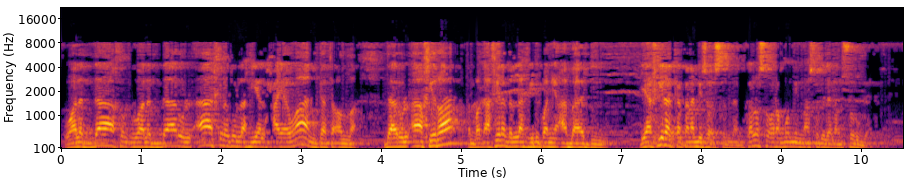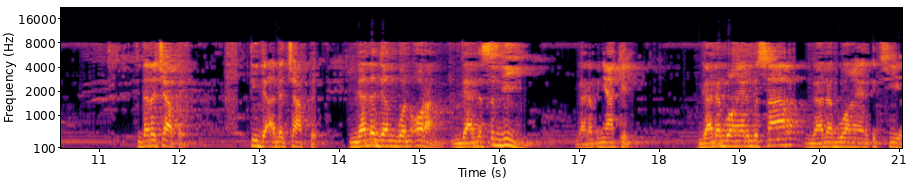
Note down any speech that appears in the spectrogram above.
Walad dakhul walad darul akhiratul lahiyal hayawan kata Allah. Darul akhirah tempat akhirat adalah kehidupan yang abadi. Di akhirat kata Nabi SAW, kalau seorang mukmin masuk ke dalam surga, tidak ada capek, tidak ada capek, nggak ada gangguan orang, nggak ada sedih, nggak ada penyakit, nggak ada buang air besar, nggak ada buang air kecil.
